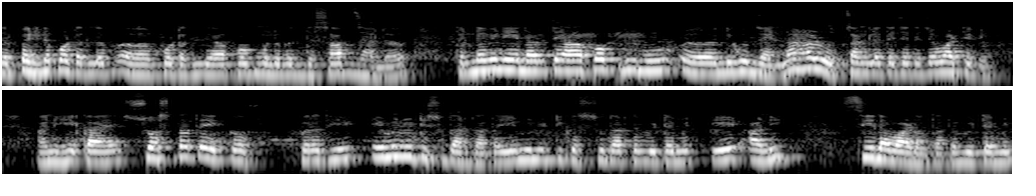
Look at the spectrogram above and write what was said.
जर पहिलं पोटातलं पोटातले पोटातलं आपोआप मलबद्ध साफ झालं तर नवीन येणार ते आपोआप रिमूव्ह निघून जाईल ना हळू चांगल्या त्याच्या त्याच्या वाटेने. आणि हे काय? स्वस्तात एक परत ही इम्युनिटी सुधारतात. आता इम्युनिटी कसं सुधारतं? विटॅमिन ए आणि सीला वाढवतात. आता विटॅमिन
